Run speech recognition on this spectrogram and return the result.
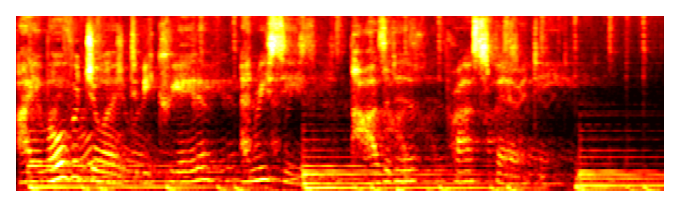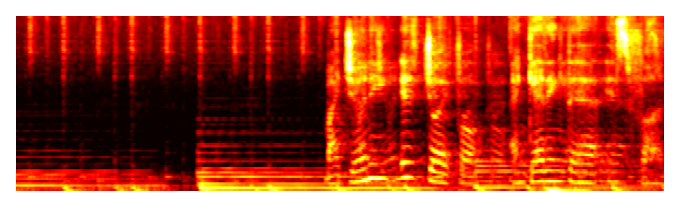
I am overjoyed to be creative and receive positive prosperity. Journey is joyful and getting there is fun.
